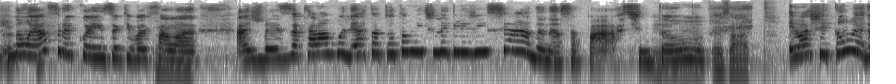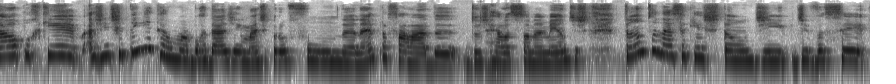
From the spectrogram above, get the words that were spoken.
né? Não é a frequência que vai falar. É às vezes aquela mulher está totalmente negligenciada nessa parte. Então, uhum, exato. Eu achei tão legal porque a gente tem que ter uma abordagem mais profunda, né, para falar do, dos relacionamentos, tanto nessa questão de, de você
